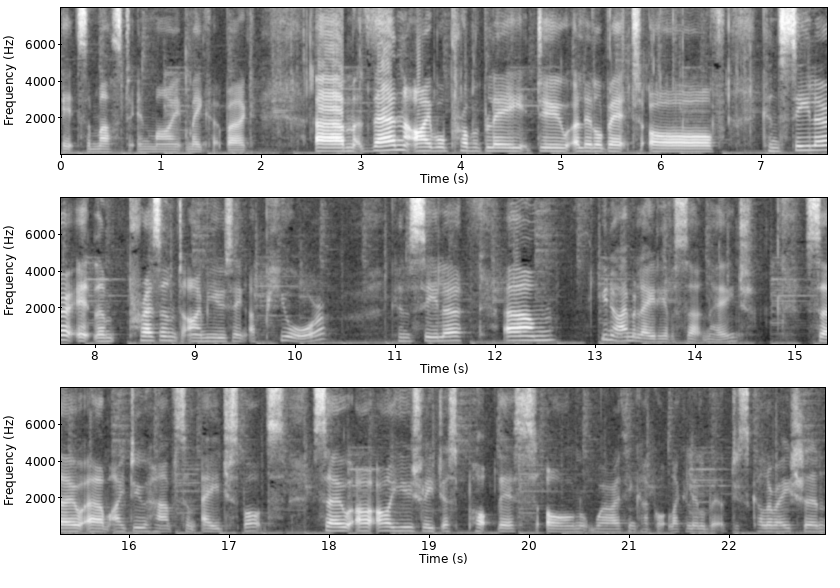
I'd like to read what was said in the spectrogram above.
It's a must in my makeup bag. Um, then I will probably do a little bit of concealer. At the present, I'm using a Pure concealer. Um, you know, I'm a lady of a certain age, so um, I do have some age spots. So I'll, I'll, usually just pop this on where I think I've got like a little bit of discoloration,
